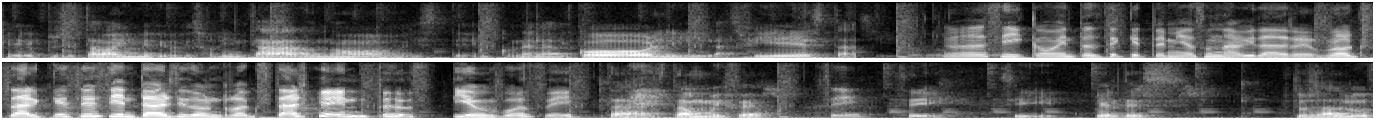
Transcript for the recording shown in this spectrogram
que pues estaba ahí medio desorientado no este con el alcohol y las fiestas Ah, sí, comentaste que tenías una vida de rockstar. ¿Qué se siente haber sido un rockstar en tus tiempos? Sí. está, está muy feo ¿Sí? Sí, sí, pierdes tu salud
